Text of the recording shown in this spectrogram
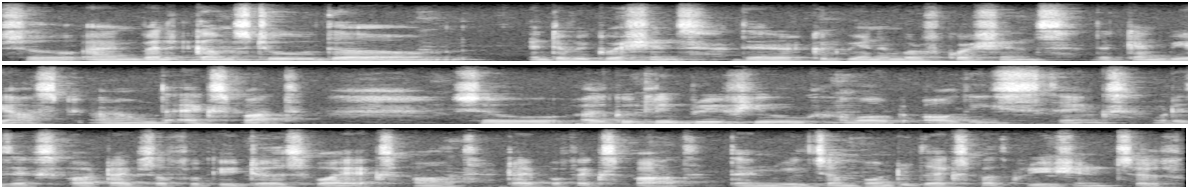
So and when it comes to the um, interview questions, there could be a number of questions that can be asked around the XPath so I'll quickly brief you about all these things. What is XPath types of locators? Why XPath type of XPath? Then we'll jump onto the XPath creation itself.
